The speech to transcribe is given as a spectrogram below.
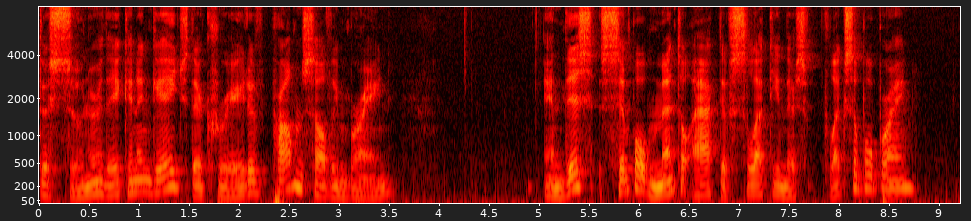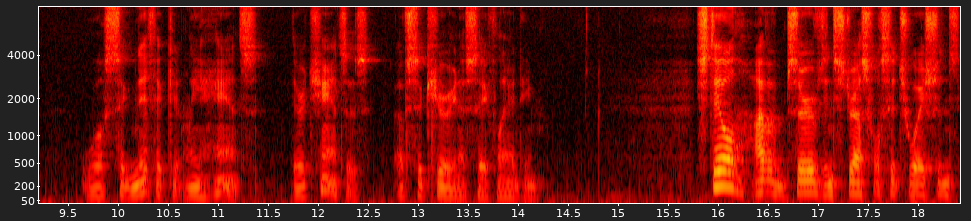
the sooner they can engage their creative problem solving brain. And this simple mental act of selecting their flexible brain will significantly enhance their chances of securing a safe landing. Still, I've observed in stressful situations,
